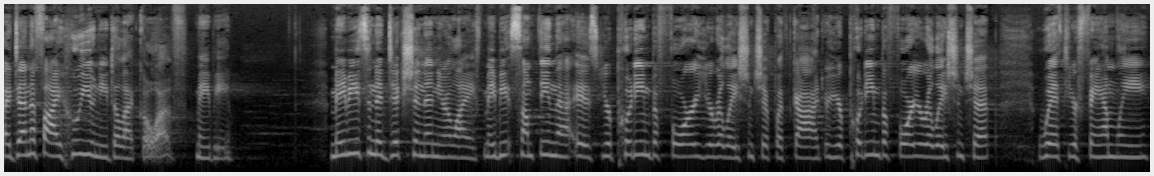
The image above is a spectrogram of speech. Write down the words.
Identify who you need to let go of, maybe. Maybe it's an addiction in your life. Maybe it's something that is you're putting before your relationship with God, or you're putting before your relationship with your family,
